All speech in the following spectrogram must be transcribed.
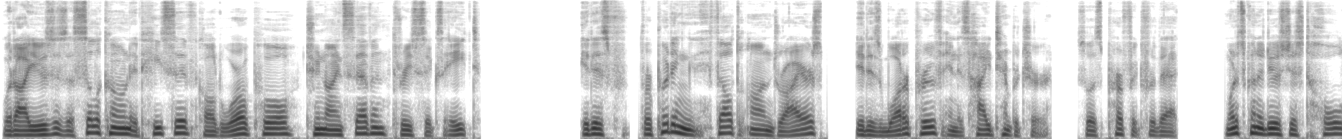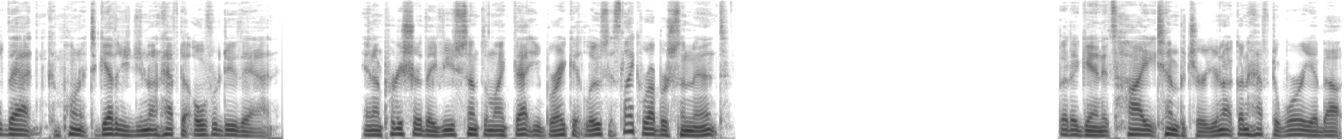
What I use is a silicone adhesive called Whirlpool 297368. It is for putting felt on dryers. It is waterproof and is high temperature, so it's perfect for that. What it's going to do is just hold that component together. You do not have to overdo that. And I'm pretty sure they've used something like that. You break it loose. It's like rubber cement. But again, it's high temperature. You're not going to have to worry about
